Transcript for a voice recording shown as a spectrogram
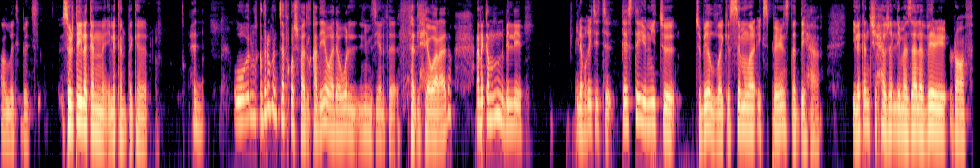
a little bit. surtout إلا كان إلا كان داك حد. ونقدروا ما نتفقوش في هذه القضية وهذا هو اللي مزيان في, في هذا الحوار هذا. أنا كنظن باللي الا بغيتي تيستي you need to to build like a similar experience that they have. إلا كانت شي حاجة اللي مازال very rough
